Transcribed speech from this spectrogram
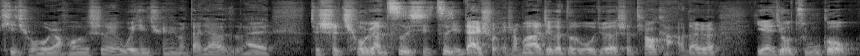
踢球，然后是在微信群里面大家来，就是球员自己自己带水什么，这个都我觉得是调侃，但是也就足够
